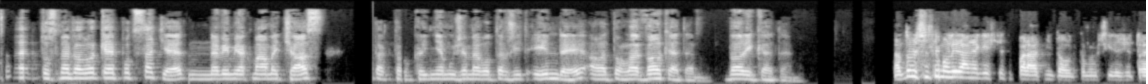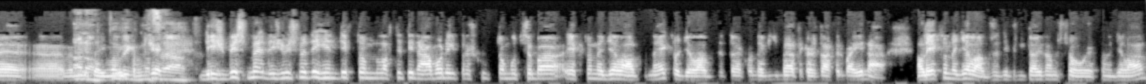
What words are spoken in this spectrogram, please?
to jsme ve velké podstatě. Nevím, jak máme čas, tak to klidně můžeme otevřít i jindy, ale tohle je velké téma, veliké téma. Na to bychom si mohli dát nějaký ještě separátní talk, to mi přijde, že to je uh, velmi ano, zajímavé. To protože když bychom, když bychom ty hinty v tom, vlastně ty návody trošku k tomu třeba, jak to nedělat, ne jak to dělat, to jako nevíme, to každá firma jiná, ale jak to nedělat, protože ty příklady tam jsou, jak to nedělat,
